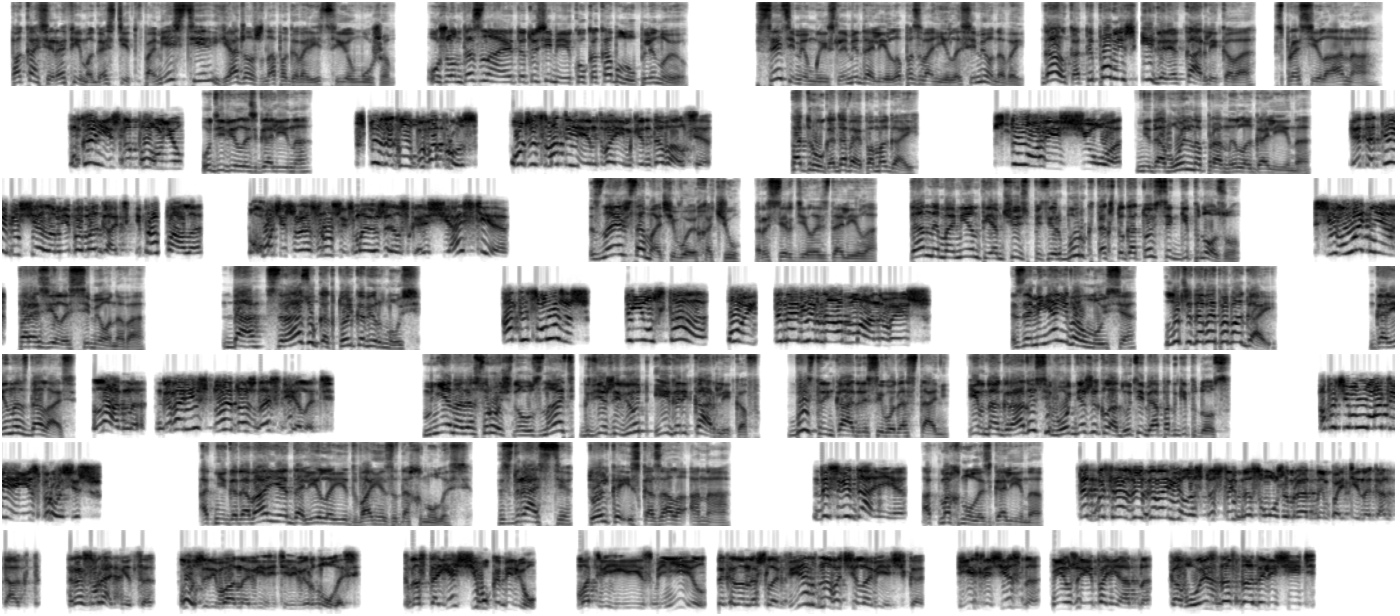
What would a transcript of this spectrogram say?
Пока Серафима гостит в поместье, я должна поговорить с ее мужем. Уж он-то знает эту семейку как облупленную. С этими мыслями Далила позвонила Семеновой. «Галка, ты помнишь Игоря Карликова?» – спросила она. «Ну, конечно, помню», – удивилась Галина. «Что за глупый вопрос? Он же с Матвеем твоим кентовался». «Подруга, давай помогай». «Что еще?» – недовольно проныла Галина. «Это ты обещала мне помогать и пропала. Хочешь разрушить мое женское счастье?» «Знаешь сама, чего я хочу», – рассердилась Далила. В данный момент я мчусь в Петербург, так что готовься к гипнозу. «Сегодня?» – поразилась Семенова. «Да, сразу, как только вернусь». «А ты сможешь? Ты не устала? Ой, ты, наверное, обманываешь». «За меня не волнуйся. Лучше давай помогай». Галина сдалась. «Ладно, говори, что я должна сделать». «Мне надо срочно узнать, где живет Игорь Карликов. Быстренько адрес его достань. И в награду сегодня же кладу тебя под гипноз». «А почему у Матвея не спросишь?» От негодования Далила едва не задохнулась. «Здрасте!» – только и сказала она. «До свидания!» – отмахнулась Галина. «Так бы сразу и говорила, что стыдно с мужем родным пойти на контакт. Развратница! Козырева она, видите ли, вернулась. К настоящему кобелю. Матвей ей изменил, так она нашла верного человечка. Если честно, мне уже непонятно, кого из нас надо лечить.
